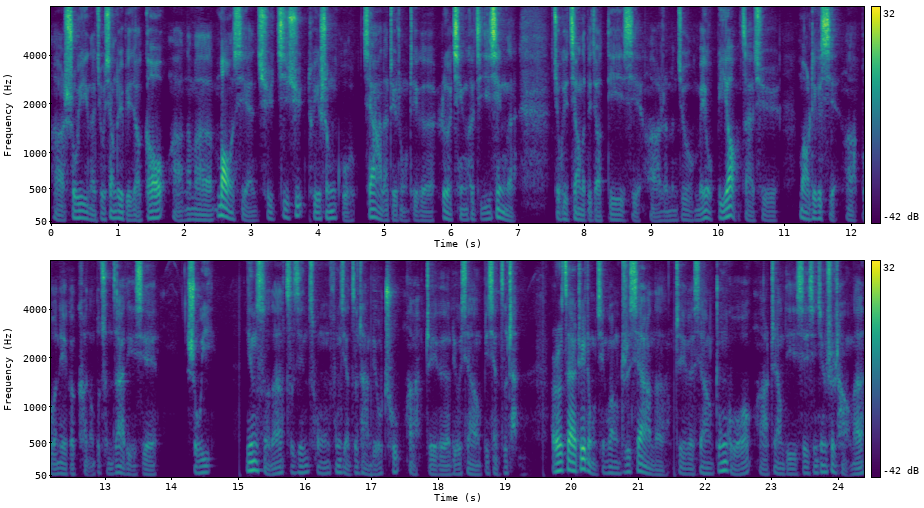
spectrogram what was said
啊，收益呢就相对比较高啊，那么冒险去继续推升股价的这种这个热情和积极性呢，就会降得比较低一些啊，人们就没有必要再去冒这个险啊，博那个可能不存在的一些收益。因此呢，资金从风险资产流出啊，这个流向避险资产。而在这种情况之下呢，这个像中国啊这样的一些新兴市场呢。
